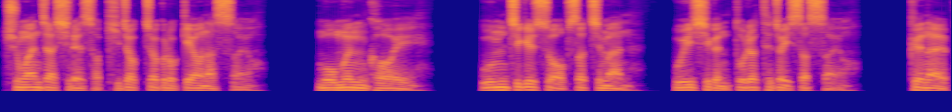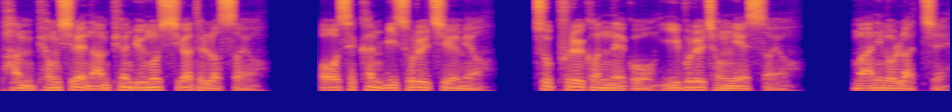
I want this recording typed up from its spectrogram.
중환자실에서 기적적으로 깨어났어요. 몸은 거의 움직일 수 없었지만 의식은 또렷해져 있었어요. 그날 밤 병실에 남편 윤호 씨가 들렀어요. 어색한 미소를 지으며 수풀을 건네고 이불을 정리했어요. 많이 놀랐지.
